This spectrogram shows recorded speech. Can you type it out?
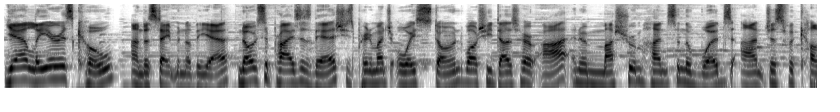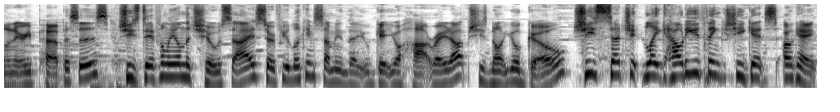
Yeah, Leah is cool. Understatement of the year. No surprises there. She's pretty much always stoned while she does her art, and her mushroom hunts in the woods aren't just for culinary purposes. She's definitely on the chill side, so if you're looking for something that will get your heart rate up, she's not your girl. She's such a, like, how do you think she gets, okay,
